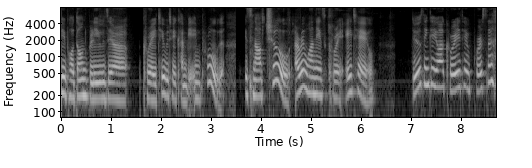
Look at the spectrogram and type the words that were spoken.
people don't believe their creativity can be improved. It's not true. Everyone is creative. Do you think you are a creative person?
